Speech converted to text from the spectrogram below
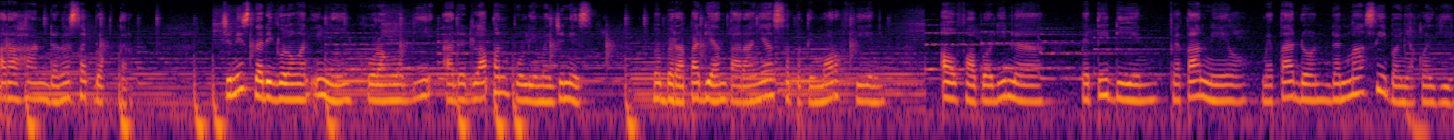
arahan dan resep dokter. Jenis dari golongan ini kurang lebih ada 85 jenis. Beberapa di antaranya seperti morfin, alfa-prodina, petidin, fetanil, metadon, dan masih banyak lagi.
